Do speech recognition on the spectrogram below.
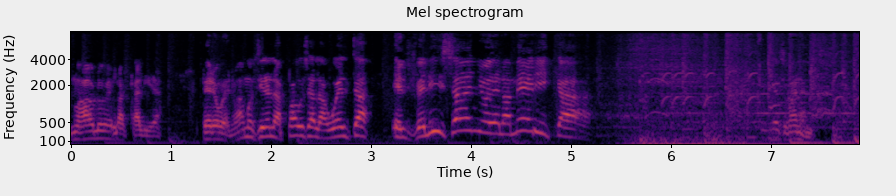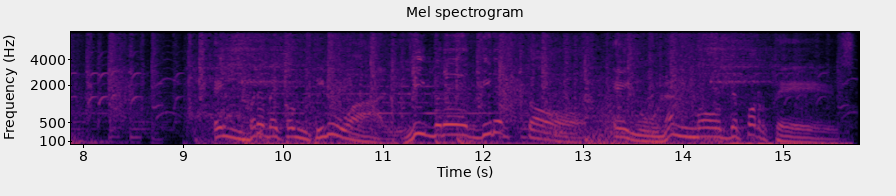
no hablo de la calidad. Pero bueno, vamos a ir a la pausa, a la vuelta. El feliz año del América. En breve continúa Libre Directo en Unánimo Deportes.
